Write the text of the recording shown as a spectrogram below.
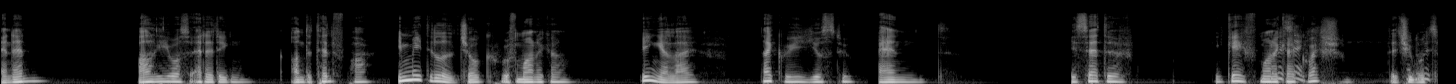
And then, while he was editing on the 10th part, he made a little joke with Monika being alive, like we used to. And he said that he gave Monika a question that she would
